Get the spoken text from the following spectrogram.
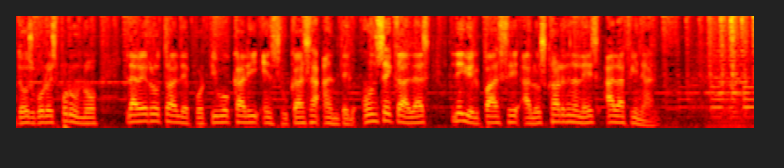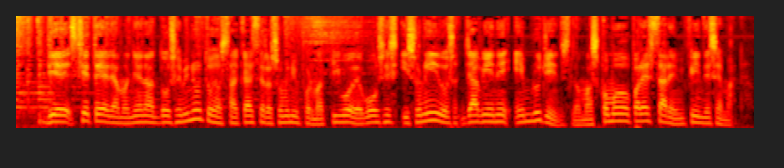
dos, goles por uno, la derrota del Deportivo Cali en su casa ante el Once Caldas le dio el pase a los Cardenales a la final. 7 de la mañana, 12 minutos. Hasta acá este resumen informativo de voces y sonidos. Ya viene en Blue Jeans, lo más cómodo para estar en fin de semana.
